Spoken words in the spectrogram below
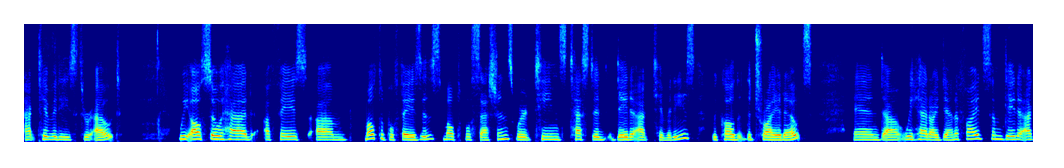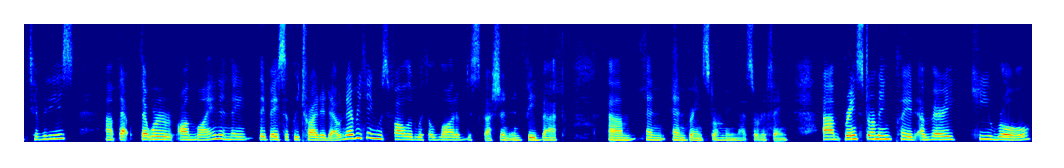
activities throughout. We also had a phase, um, multiple phases, multiple sessions where teens tested data activities. We called it the try it outs. And uh, we had identified some data activities uh, that, that were online and they, they basically tried it out. And everything was followed with a lot of discussion and feedback um, and, and brainstorming, that sort of thing. Um, brainstorming played a very key role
